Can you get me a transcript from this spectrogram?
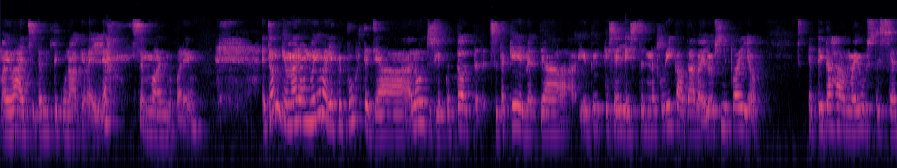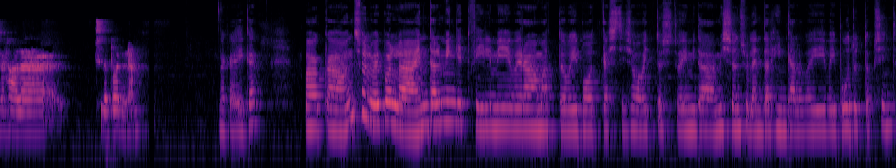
ma ei vaheta seda mitte kunagi välja see on maailma parim. et ongi, ma arvan, võimalikult puhtad ja looduslikud tooted, et seda keemiat ja, ja kõike sellist on nagu igapäevaelus nii palju et ei taha oma juustesse ja nahale seda panna. väga õige. aga on sul võib-olla endal mingit filmi või raamatu või podcast'i soovitust või mida, mis on sul endal hingel või, või puudutab sind?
